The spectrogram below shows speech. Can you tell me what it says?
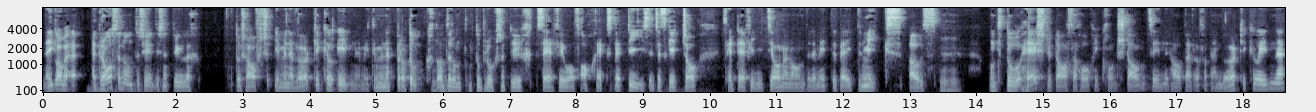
Nein, ich glaube, ein, ein grosser Unterschied ist natürlich, du schaffst in einem Vertical innen, mit einem Produkt, mhm. oder? Und, und, du brauchst natürlich sehr viel auch Fachexpertise. Das gibt schon per Definition einen anderen Mitarbeitermix als, mhm. und du hast durch das eine hohe Konstanz innerhalb eben von diesem Vertical innen,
